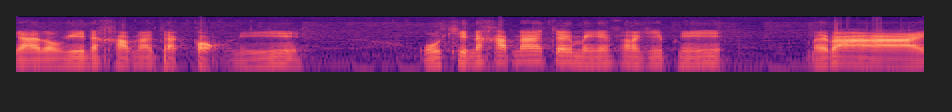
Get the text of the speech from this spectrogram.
ยาตรงนี้นะครับนะจากกล่องนี้ โอเคนะครับน่าจอกันใหม่ในสำหรับคลิปนี้บ๊ายบาย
